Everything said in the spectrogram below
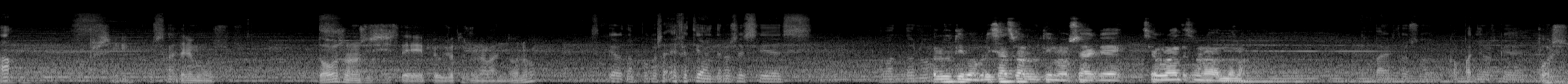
Ah, Sí, pues sí. tenemos dos, o no sé si este Peugeot es un abandono. Es que ahora tampoco. sé- Efectivamente, no sé si es abandono. El último, Brisas va al último, o sea que seguramente es un abandono. Vale, estos son compañeros que Pues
